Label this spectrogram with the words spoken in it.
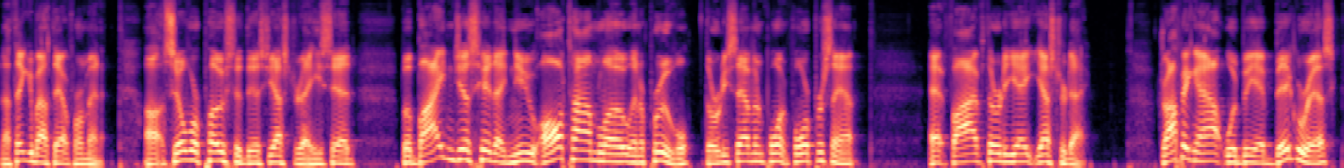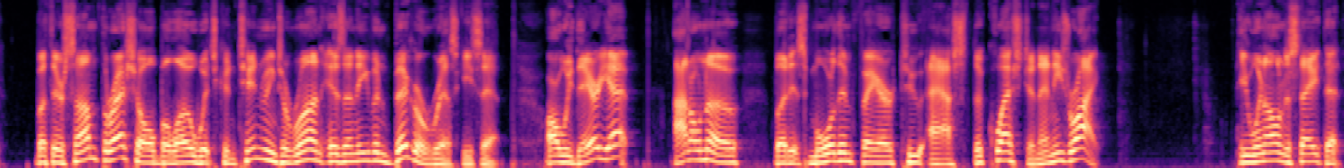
Now, think about that for a minute. Uh, Silver posted this yesterday. He said, but Biden just hit a new all time low in approval, 37.4%, at 538 yesterday. Dropping out would be a big risk, but there's some threshold below which continuing to run is an even bigger risk, he said. Are we there yet? I don't know, but it's more than fair to ask the question. And he's right. He went on to state that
